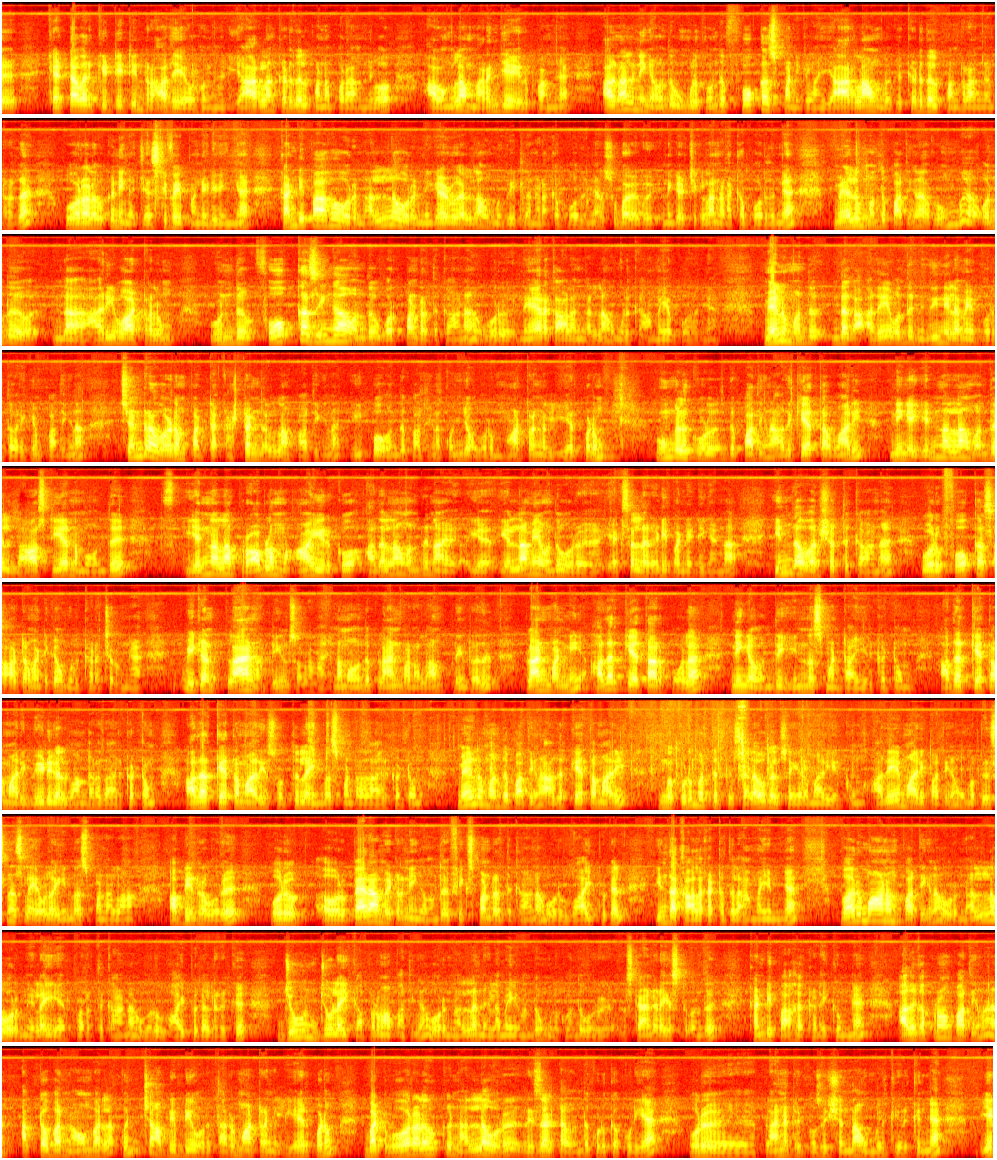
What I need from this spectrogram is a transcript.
கெட்டவர் கிட்டிட்டின் ராஜயோகங்க யாரெல்லாம் கெடுதல் பண்ண போகிறாங்களோ அவங்களாம் மறைஞ்சே இருப்பாங்க. அதனால் நீங்கள் வந்து உங்களுக்கு வந்து ஃபோக்கஸ் பண்ணிக்கலாம். யாரெல்லாம் உங்களுக்கு கெடுதல் பண்ணுறாங்கன்றத ஓரளவுக்கு நீங்கள் ஜஸ்டிஃபை பண்ணிடுவீங்க. கண்டிப்பாக ஒரு நல்ல ஒரு நிகழ்வுகள்லாம் உங்கள் வீட்டில் நடக்க போகுதுங்க. சுப நிகழ்ச்சிகள்லாம் நடக்க போகுதுங்க. மேலும் வந்து பார்த்திங்கன்னா ரொம்ப வந்து இந்த அறிவாற்றலும் வந்து ஃபோக்கஸிங்காக வந்து ஒர்க் பண்ணுறதுக்கான ஒரு நேர காலங்கள்லாம் உங்களுக்கு அமைய போகுதுங்க. மேலும் வந்து இந்த அதே வந்து நிதி நிலைமையை பொறுத்த வரைக்கும் பார்த்தீங்கன்னா சென்ற வருடம் பட்ட கஷ்டங்கள்லாம் பார்த்தீங்கன்னா இப்போது வந்து பார்த்தீங்கன்னா கொஞ்சம் ஒரு மாற்றங்கள் ஏற்படும். உங்களுக்கு வந்து பார்த்திங்கன்னா அதுக்கேற்ற மாதிரி நீங்கள் என்னெல்லாம் வந்து லாஸ்ட் இயர் நம்ம வந்து என்னெல்லாம் ப்ராப்ளம் ஆகிருக்கோ அதெல்லாம் வந்து நான் எ- எல்லாமே வந்து ஒரு எக்ஸலில் ரெடி பண்ணிட்டீங்கன்னா இந்த வருஷத்துக்கான ஒரு ஃபோக்கஸ் ஆட்டோமேட்டிக்காக உங்களுக்கு கிடச்சிருங்க. வி கேன் பிளான் அப்படின்னு சொல்லலாம். நம்ம வந்து பிளான் பண்ணலாம் அப்படின்றது பிளான் பண்ணி அதற்கேத்தாற் போல் நீங்கள் வந்து இன்வெஸ்ட்மெண்ட்டாக இருக்கட்டும் அதற்கேற்ற மாதிரி வீடுகள் வாங்குறதா இருக்கட்டும் அதற்கேற்ற மாதிரி சொத்துல இன்வெஸ்ட் பண்ணுறதா இருக்கட்டும் மேலும் வந்து பார்த்திங்கன்னா அதற்கேற்ற மாதிரி உங்கள் குடும்பத்திற்கு செலவுகள் செய்கிற மாதிரி இருக்கும். அதே மாதிரி பார்த்திங்கன்னா உங்கள் பிஸ்னஸில் எவ்வளோ இன்வெஸ்ட் பண்ணலாம் அப்படின்ற ஒரு ஒரு ஒரு பேராமீட்டர் நீங்கள் வந்து ஃபிக்ஸ் பண்ணுறதுக்கான ஒரு வாய்ப்புகள் இந்த காலகட்டத்தில் அமையுங்க. வருமானம் பார்த்திங்கன்னா ஒரு நல்ல ஒரு நிலை ஏற்படுறதுக்கான ஒரு வாய்ப்புகள் இருக்குது ஜூன் ஜூலைக்கு அப்புறமா பார்த்திங்கன்னா ஒரு நல்ல நிலைமை வந்து உங்களுக்கு வந்து ஒரு ஸ்டாண்டர்டைஸ்ட் வந்து கண்டிப்பாக கிடைக்குங்க. அதுக்கப்புறம் பார்த்திங்கன்னா அக்டோபர் நவம்பரில் கொஞ்சம் அப்படி இப்படி ஒரு தருமாற்றங்கள் ஏற்படும். பட் ஓரளவுக்கு நல்ல ஒரு ரிசல்ட்டை வந்து கொடுக்கக்கூடிய ஒரு பிளானட்ரி பொசிஷன் தான் உங்களுக்கு இருக்குங்க.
